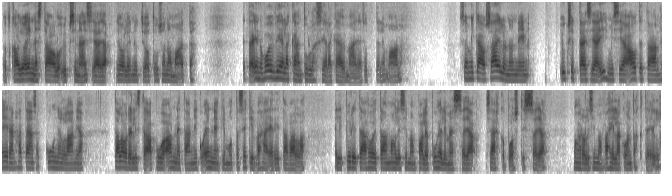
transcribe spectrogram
jotka on jo ennestään ollut yksinäisiä ja joille nyt joutuu sanomaan, että, että en voi vieläkään tulla siellä käymään ja juttelemaan. Se, mikä on säilynyt, niin yksittäisiä ihmisiä autetaan, heidän hätäänsä kuunnellaan ja taloudellista apua annetaan niin kuin ennenkin, mutta sekin vähän eri tavalla. Eli pyritään hoitamaan mahdollisimman paljon puhelimessa ja sähköpostissa ja mahdollisimman vähillä kontakteilla.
